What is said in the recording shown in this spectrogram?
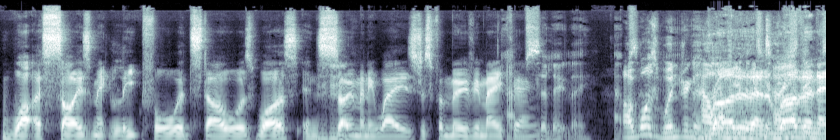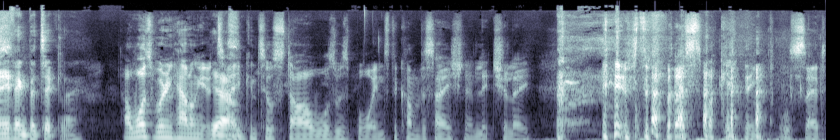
what a seismic leap forward Star Wars was in mm-hmm. so many ways, just for movie making, Absolutely. I was wondering how the- long rather it than would rather than take- anything particular. I was wondering how long it would Yeah. take until Star Wars was brought into the conversation, and literally, it was the first fucking thing Paul said.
